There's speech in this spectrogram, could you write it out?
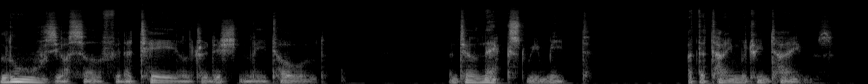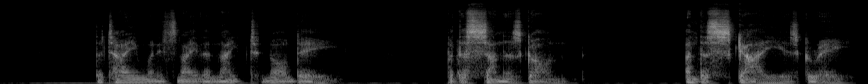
Lose yourself in a tale traditionally told until next we meet at the time between times, the time when it's neither night nor day, but the sun has gone and the sky is grey.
